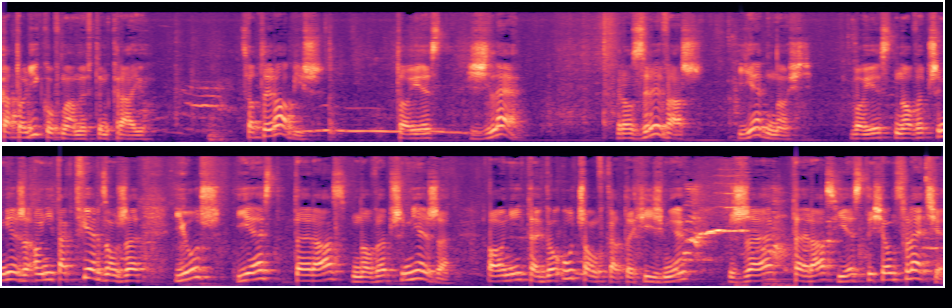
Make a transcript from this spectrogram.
katolików mamy w tym kraju. Co ty robisz? To jest źle. Rozrywasz jedność, bo jest nowe przymierze. Oni tak twierdzą, że już jest teraz nowe przymierze. Oni tego uczą w katechizmie, że teraz jest tysiąclecie.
